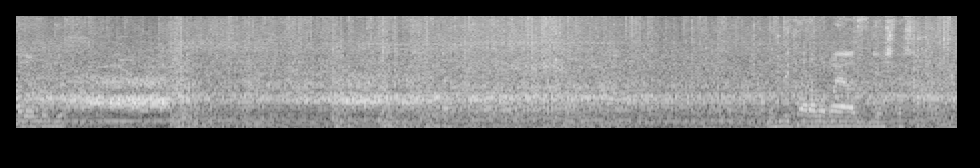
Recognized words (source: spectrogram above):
Hadi oğlum dur. Araba bayağı hızlı gençler.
